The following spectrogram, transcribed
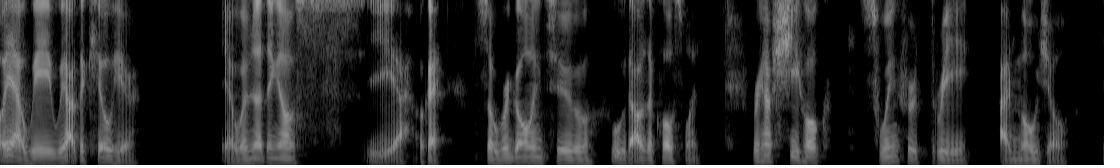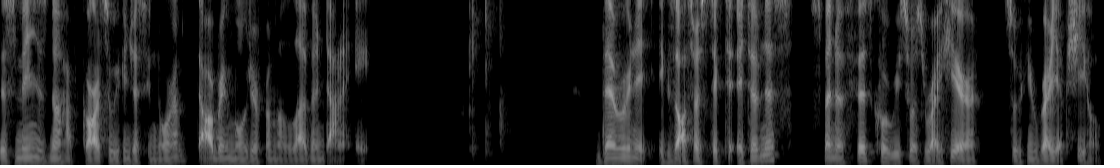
Oh yeah, we, we have the kill here. Yeah, we have nothing else. Yeah, okay. So we're going to... Ooh, that was a close one. We're to have She-Hulk swing for 3 at Mojo. This minion does not have guard, so we can just ignore him. That'll bring Mojo from 11 down to 8. Then we're going to exhaust our stick to itiveness, spend a physical resource right here so we can ready up She-Hulk.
